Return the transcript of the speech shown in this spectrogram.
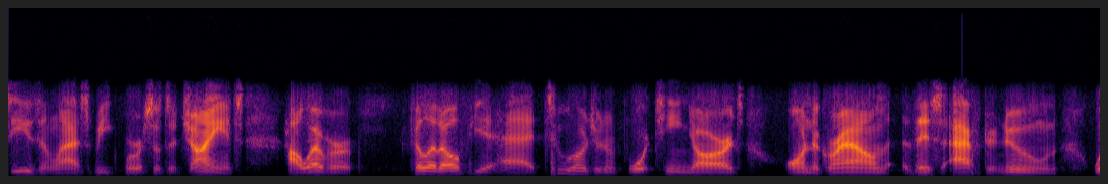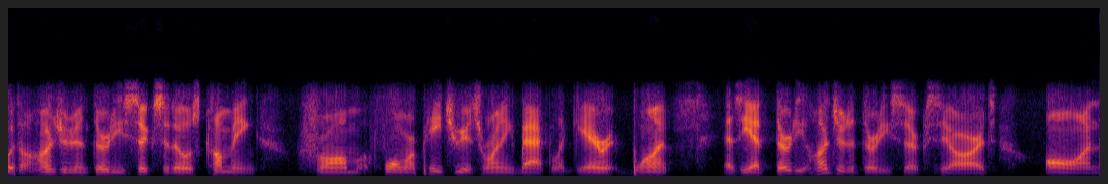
season last week versus the Giants. However, Philadelphia had 214 yards on the ground this afternoon, with 136 of those coming from former Patriots running back LeGarrette Blunt, as he had 30, 136 yards on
